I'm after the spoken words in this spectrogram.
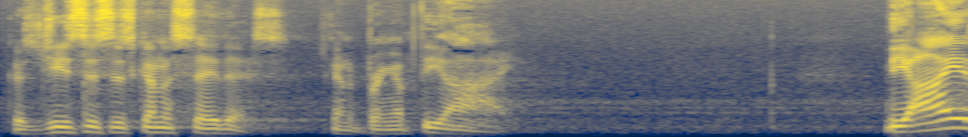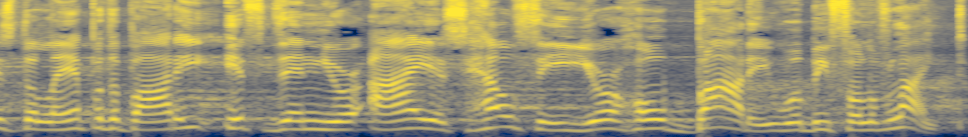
Because Jesus is going to say this He's going to bring up the eye. The eye is the lamp of the body. If then your eye is healthy, your whole body will be full of light.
